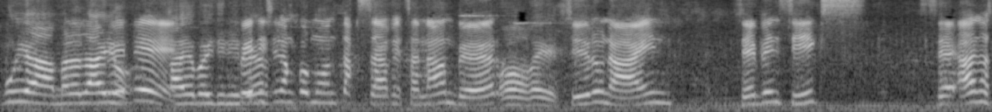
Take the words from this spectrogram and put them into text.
kuya, malalayo, Pwede. kaya ba i-deliver? Pwede silang kumontak sa akin sa number Okay. 09 76 se, ano,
